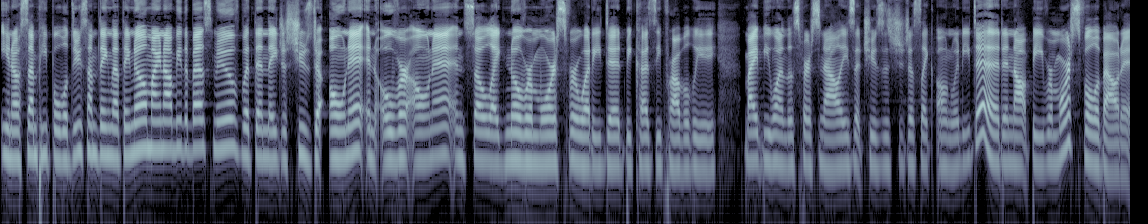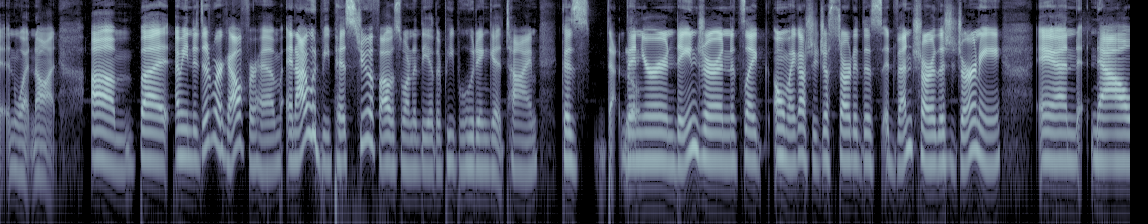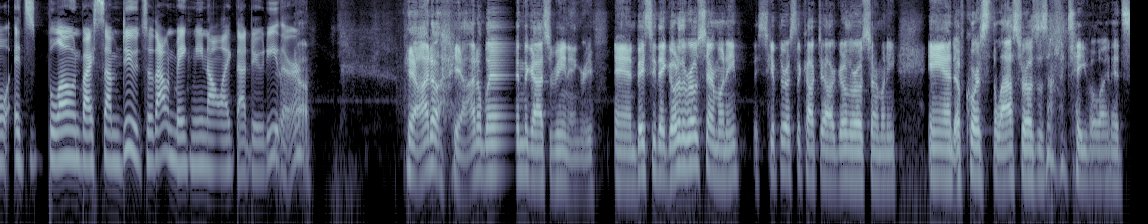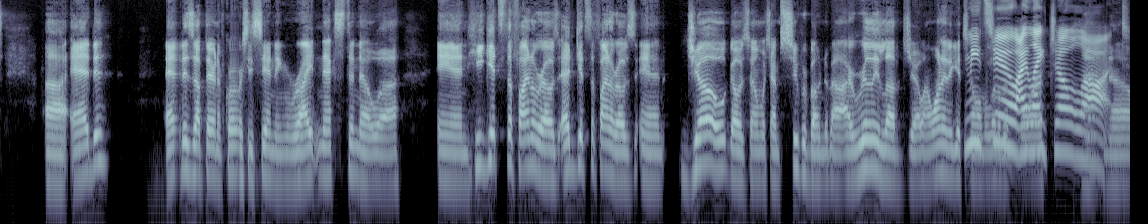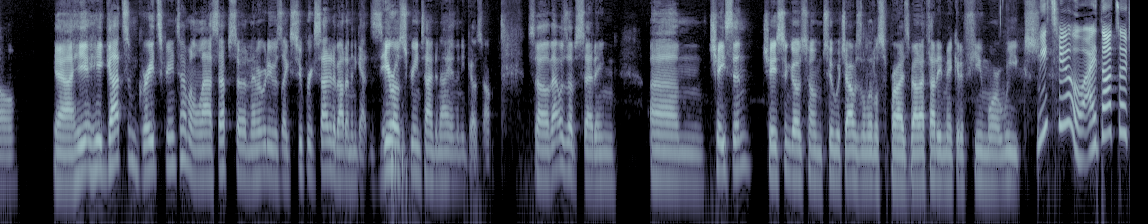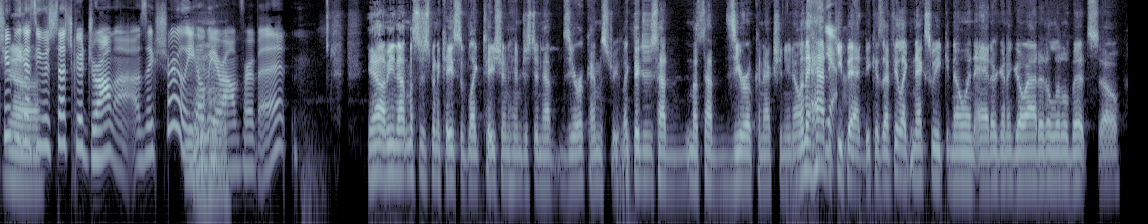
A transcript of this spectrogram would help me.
you know, some people will do something that they know might not be the best move, but then they just choose to own it and over own it. And so, like, no remorse for what he did because he probably might be one of those personalities that chooses to just like own what he did and not be remorseful about it and whatnot. Um, but I mean, it did work out for him, and I would be pissed too if I was one of the other people who didn't get time because then you're in danger, and it's like, oh my gosh, you just started this adventure, this journey, and now it's blown by some dude. So that would make me not like that dude either. Yeah. Yeah, I don't. Yeah, I don't blame the guys for being angry. And basically, they go to the rose ceremony. They skip the rest of the cocktail, go to the rose ceremony, and of course, the last rose is on the table, and it's uh, Ed. Ed is up there, and of course, he's standing right next to Noah, and he gets the final rose. Ed gets the final rose, and Joe goes home, which I'm super bummed about. I really loved Joe. I wanted to get to Me him a too. I like Joe a lot. No. Yeah, he he got some great screen time on the last episode, and everybody was like super excited about him, and he got zero screen time tonight, and then he goes home. So that was upsetting. Um, Chasen, Chasen goes home too, which I was a little surprised about. I thought he'd make it a few more weeks. Me too. I thought so too because he was such good drama. I was like, surely he'll be Mhm. around for a bit. Yeah, I mean that must have just been a case of like Tayshia and him just didn't have zero chemistry. Like they just had must have zero connection, you know. And they had Yeah. to keep Ed because I feel like next week Noah and Ed are going to go at it a little bit. So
